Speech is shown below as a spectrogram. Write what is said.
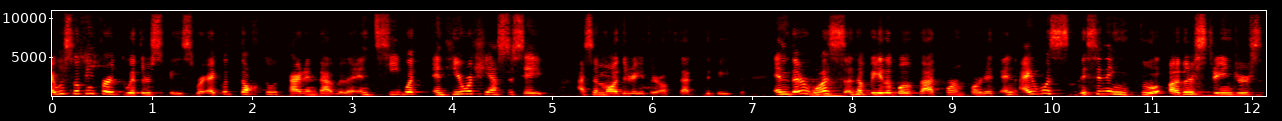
I was looking for a Twitter space where I could talk to Karen Davila and see what and hear what she has to say as a moderator of that debate. And there was mm. an available platform for it. And I was listening to other strangers,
